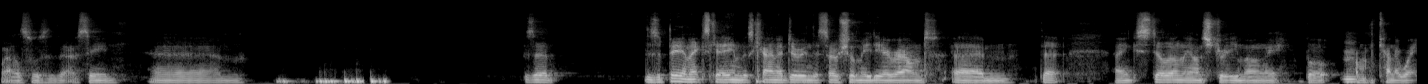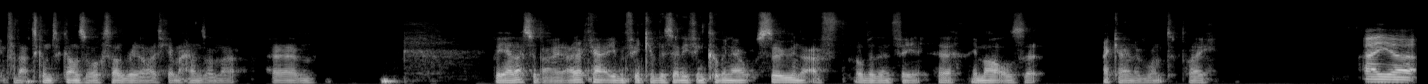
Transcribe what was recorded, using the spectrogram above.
what else was it that I've seen? Um, there's a there's a BMX game that's kind of doing the social media around um, that I think still only on stream only, but mm. I'm kind of waiting for that to come to console because I'd really like to get my hands on that. Um, but yeah, that's about it. I can't even think if there's anything coming out soon that I've other than uh, Immortals that I kind of want to play. I uh,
